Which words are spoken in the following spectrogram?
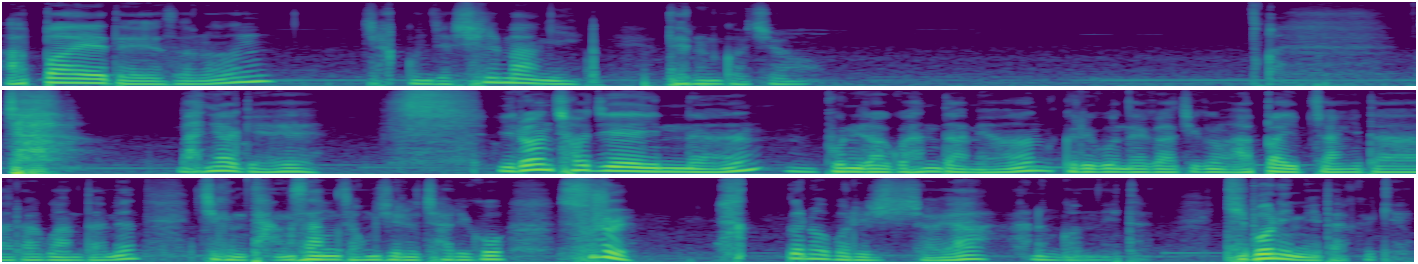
아빠에 대해서는 자꾸 이제 실망이 되는 거죠. 자, 만약에 이런 처지에 있는 분이라고 한다면 그리고 내가 지금 아빠 입장이다라고 한다면 지금 당상 정신을 차리고 술을 확 끊어버리셔야 하는 겁니다. 기본입니다. 그게.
